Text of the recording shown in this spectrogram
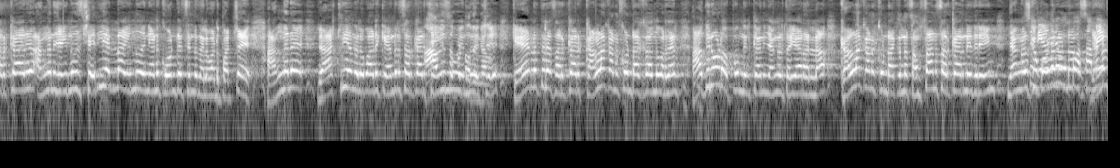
സർക്കാർ അങ്ങനെ ചെയ്യുന്നത് ശരിയല്ല എന്ന് തന്നെയാണ് കോൺഗ്രസിന്റെ നിലപാട്. പക്ഷേ അങ്ങനെ രാഷ്ട്രീയ നിലപാട് കേന്ദ്ര സർക്കാർ ചെയ്യുന്നു എന്ന് വെച്ച് കേരളത്തിലെ സർക്കാർ കള്ള കണക്കുണ്ടാക്കുക എന്ന് പറഞ്ഞാൽ അതിനോടൊപ്പം നിൽക്കാൻ ഞങ്ങൾ തയ്യാറല്ല. കള്ള കണക്കുണ്ടാക്കുന്ന സംസ്ഥാന സർക്കാരിനെതിരെയും ഞങ്ങൾക്ക് ഞങ്ങൾ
